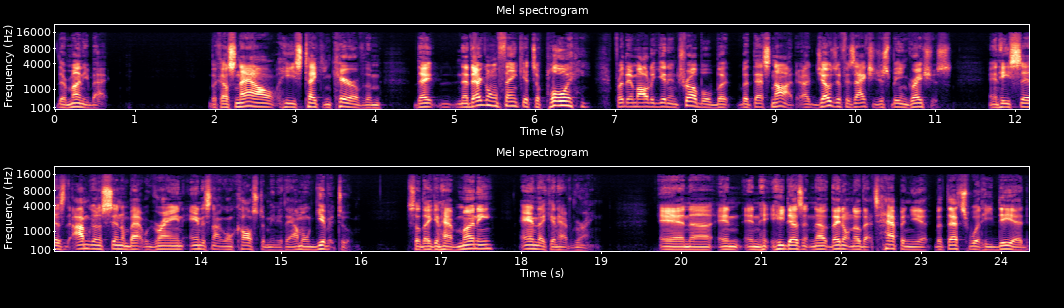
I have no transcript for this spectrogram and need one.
their money back. Because now he's taking care of them. They now they're going to think it's a ploy for them all to get in trouble, but but that's not. Uh, Joseph is actually just being gracious, and he says, "I'm going to send them back with grain, and it's not going to cost them anything. I'm going to give it to them, so they can have money and they can have grain." And uh, and and he doesn't know. They don't know that's happened yet, but that's what he did.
